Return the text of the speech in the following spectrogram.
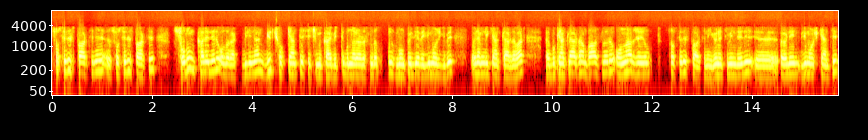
Sosyalist Parti'ni Sosyalist Parti solun kaleleri olarak bilinen birçok kentte seçimi kaybetti. Bunlar arasında Montpellier ve Limoges gibi önemli kentler de var. E, bu kentlerden bazıları onlarca yıl Sosyalist Parti'nin yönetimindeydi. E, örneğin Limoges kenti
